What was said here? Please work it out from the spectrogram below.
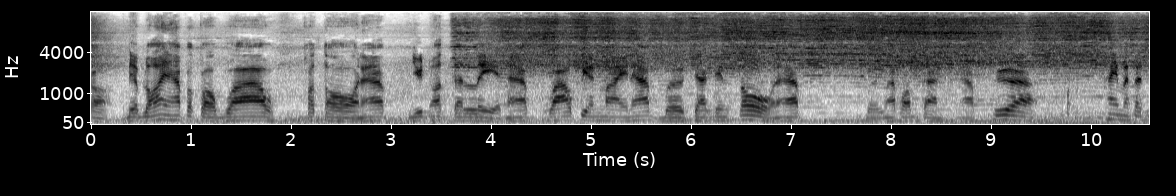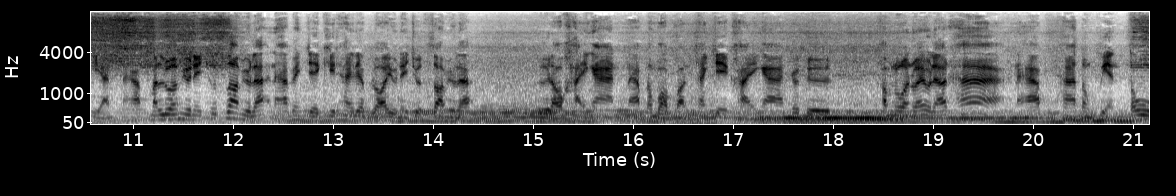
ก็เรียบร้อยนะครับ ประกอบวาล์วข้อต่อนะครับ ยึดออสเตรเลสนะครับวาล์วเปลี่ยนใหม่นะครับ เบิกจากเดนโซนะครับ เบิกมาพร้อมกันนะครับ เพื่อ ให้มันเสถียรนะครับมันรวมอยู่ในชุดซ่อมอยู่แล้วนะครับเป็นเจคิดให้เรียบร้อยอยู่ในชุดซ่อมอยู่แล้ว คือเราขายงานนะครับ ต้องบอกก่อนช่างเจขายงานก็คือคำนวณไว้อยู่แล้วถ้านะครับ ถ้าต้องเปลี่ยนตู้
